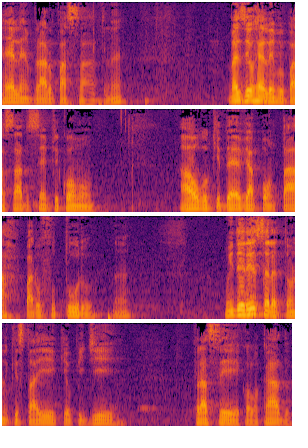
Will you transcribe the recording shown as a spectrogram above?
relembrar o passado, né? Mas eu relembro o passado sempre como algo que deve apontar para o futuro. Né? O endereço eletrônico que está aí, que eu pedi para ser colocado,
